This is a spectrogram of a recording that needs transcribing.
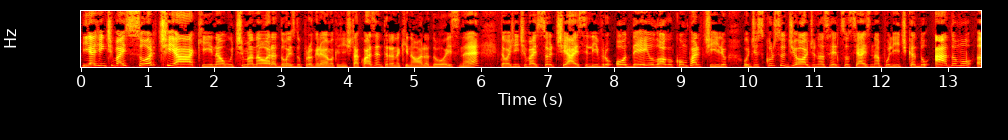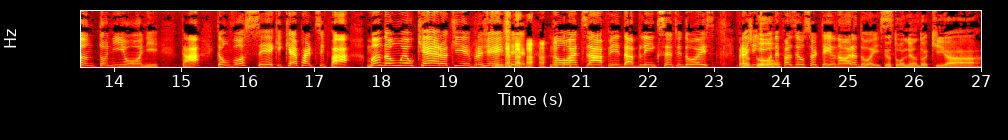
E a gente vai sortear aqui na última, na hora 2 do programa, que a gente tá quase entrando aqui na hora 2, né? Então a gente vai sortear esse livro Odeio, Logo Compartilho, o discurso de ódio nas redes sociais e na política, do Adamo Antonioni tá? Então você que quer participar, manda um eu quero aqui pra gente no WhatsApp da Blink 102 pra Eu gente tô- poder fazer o sorteio na hora 2. Eu tô olhando aqui a,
